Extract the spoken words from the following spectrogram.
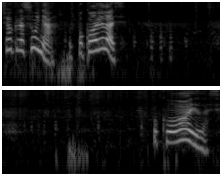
Що, красуня, успокоїлась? Успокоїлась.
